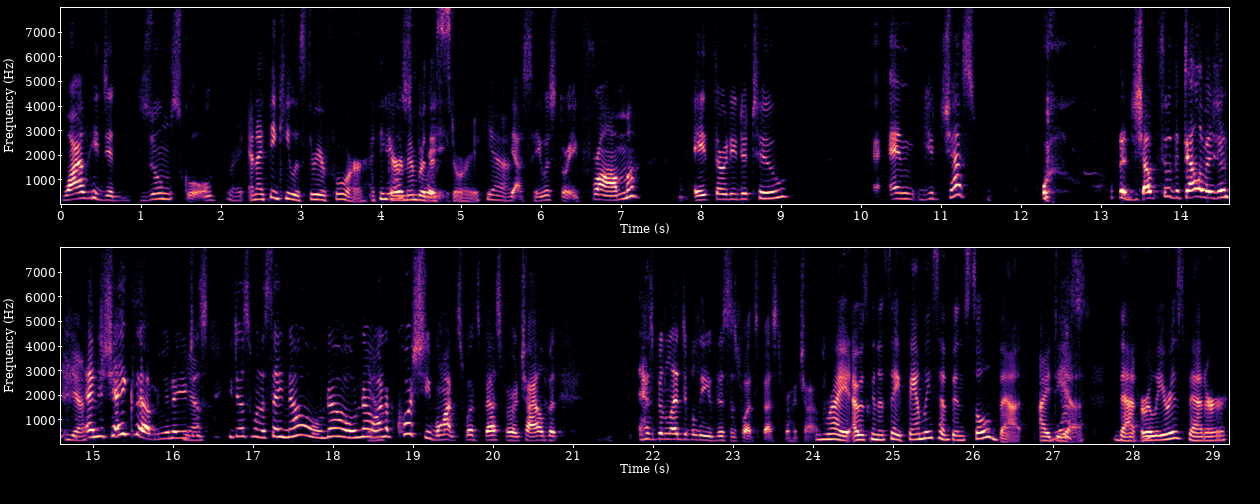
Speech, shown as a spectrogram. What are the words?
while he did zoom school Right. And I think he was three or four. I think He I remember three. this story. Yeah. yes he was three from 8.30 to 2 and you just want to jump through the television Yeah. and shake them you know you Yeah. just you just want to say no no no Yeah. and of course she wants what's best for her child but has been led to believe this is what's best for her child Right. I was going to say families have been sold that idea Yes. that Mhm. earlier is better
